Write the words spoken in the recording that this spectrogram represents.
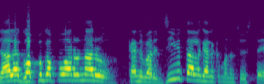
చాలా గొప్ప గొప్ప వారు ఉన్నారు. కానీ వారి జీవితాలను కనుక మనం చూస్తే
